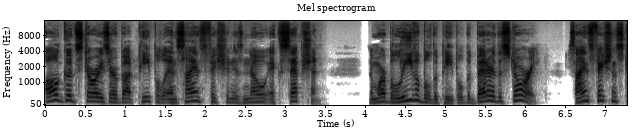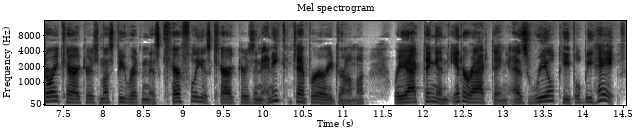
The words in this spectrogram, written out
all good stories are about people, and science fiction is no exception. The more believable the people, the better the story. Science fiction story characters must be written as carefully as characters in any contemporary drama, reacting and interacting as real people behave.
